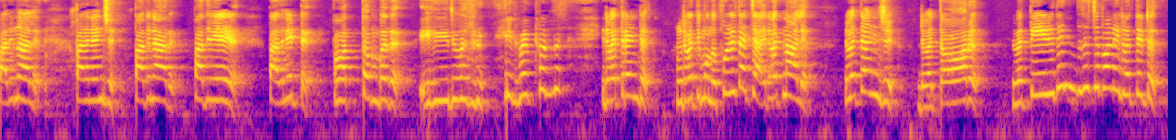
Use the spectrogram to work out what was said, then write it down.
പതിനാല് പതിനഞ്ച് പതിനാറ് പതിനേഴ് പതിനെട്ട് പത്തൊമ്പത് ഇരുപത് ഇരുപത്തൊന്ന് ഇരുപത്തിരണ്ട് ഇരുപത്തിമൂന്ന് ഫുൾ തെറ്റ. ഇരുപത്തിനാല് ഇരുപത്തഞ്ച് ഇരുപത്താറ് ഇരുപത്തിയേഴ്. ഇത് എന്ത് തെച്ചപ്പാണ് ഇരുപത്തെട്ട്.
